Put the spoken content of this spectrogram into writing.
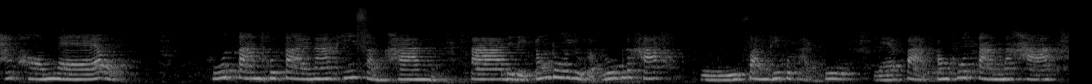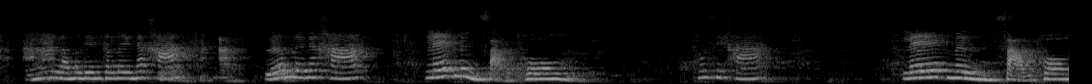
ถ้าพร้อมแล้ว พูดตามครูตายนะที่สำคัญ ตาเด็กๆต้องดูอยู่กับรูปนะคะ หูฟังที่ครูตายพูด และปากต้องพูดตามนะคะอ่าเรามาเรียนกันเลยนะคะอะเริ่มเลยนะคะ เลขหนึ่งเสาธงพูดสิคะ เลขหนึ่งเสาธง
